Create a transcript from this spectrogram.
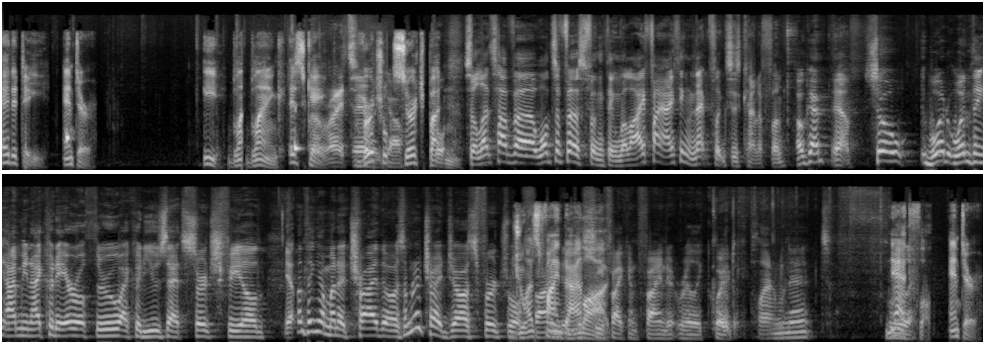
Edit E. Enter. E. Blank. blank escape. All right. There Virtual search button. So let's have. Uh, what's the first fun thing? Well, I find I think Netflix is kind of fun. Okay. Yeah. So what one thing I mean I could arrow through, I could use that search field. Yep. One thing I'm gonna try though is I'm gonna try JAWS virtual JAWS find, find and see if I can find it really quick. plan. Net. Netflix. Enter.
